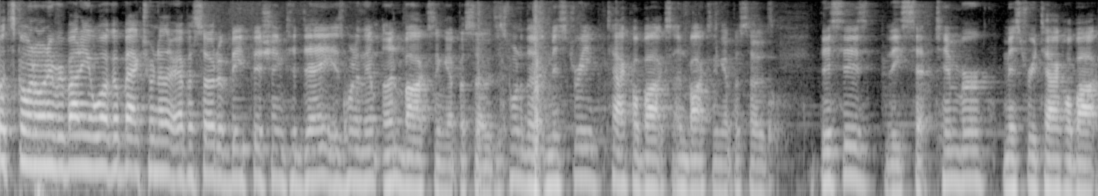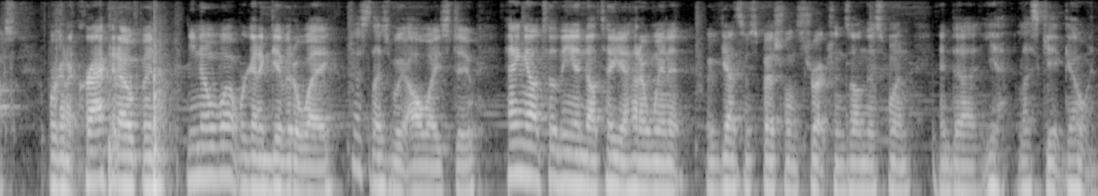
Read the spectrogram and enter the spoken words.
What's going on, everybody, and welcome back to another episode of B Fishing. Today is one of them unboxing episodes. It's one of those mystery tackle box unboxing episodes. This is the September mystery tackle box. We're gonna crack it open. You know what? We're gonna give it away, just as we always do. Hang out till the end. I'll tell you how to win it. We've got some special instructions on this one, and uh, yeah, let's get going.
